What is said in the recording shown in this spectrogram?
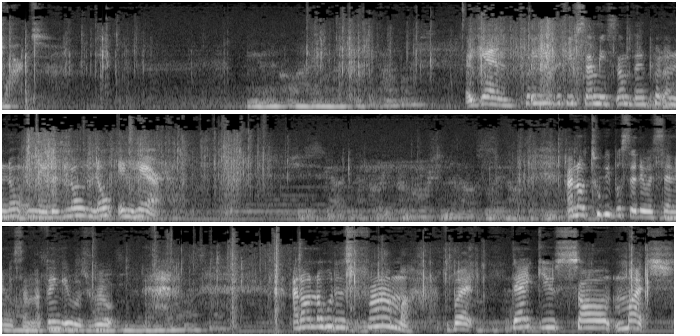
fart. Again, please, if you send me something, put a note in there. There's no note in here. I know two people said they were sending me something. I think it was real. I don't know who this is from, but thank you so much.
